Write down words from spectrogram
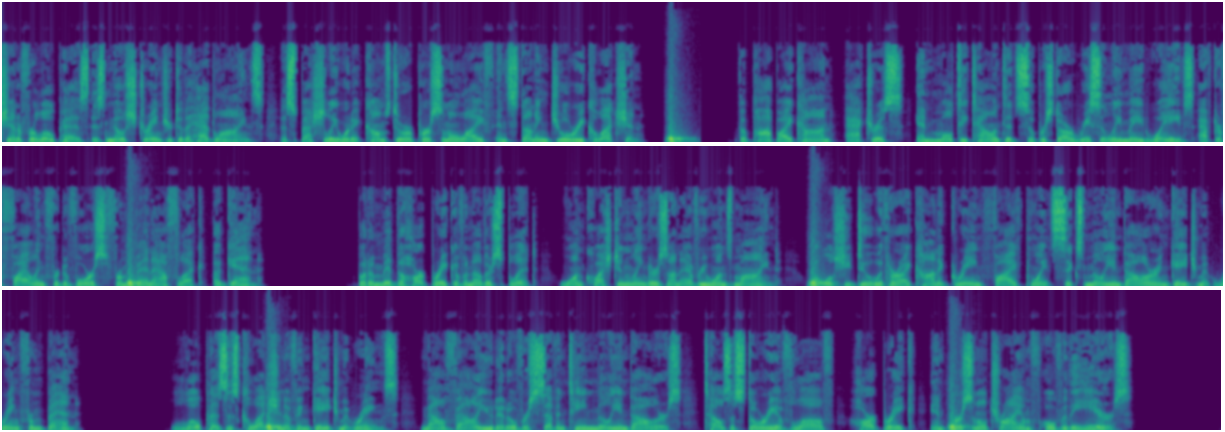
Jennifer Lopez is no stranger to the headlines, especially when it comes to her personal life and stunning jewelry collection. The pop icon, actress, and multi-talented superstar recently made waves after filing for divorce from Ben Affleck again. But amid the heartbreak of another split, one question lingers on everyone's mind. What will she do with her iconic green $5.6 million engagement ring from Ben? Lopez's collection of engagement rings, now valued at over $17 million, tells a story of love, heartbreak, and personal triumph over the years.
